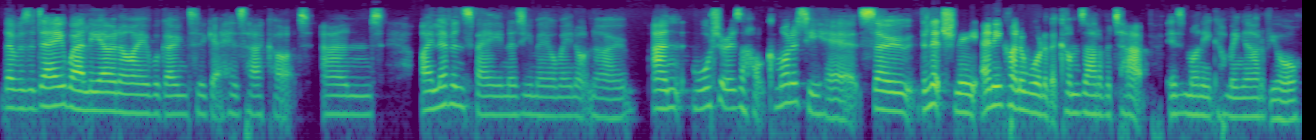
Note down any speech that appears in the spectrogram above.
there was a day where Leo and I were going to get his haircut, and I live in Spain, as you may or may not know, and water is a hot commodity here. So, literally, any kind of water that comes out of a tap is money coming out of your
